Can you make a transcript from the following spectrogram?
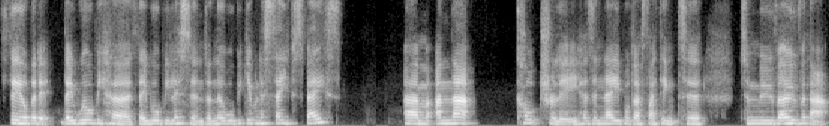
feel that it they will be heard, they will be listened, and they will be given a safe space. Um, and that culturally has enabled us, I think, to to move over that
